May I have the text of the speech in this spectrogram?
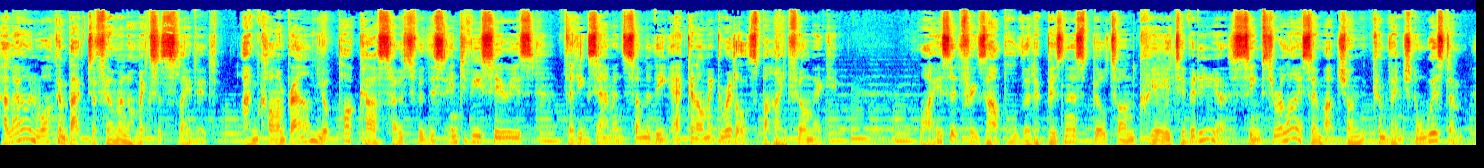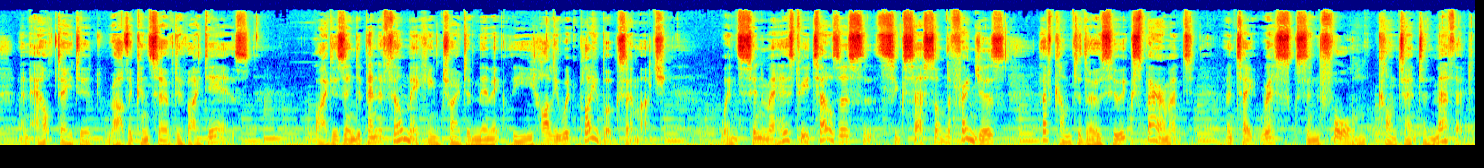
Hello and welcome back to Filmonomics at Slated. I'm Colin Brown, your podcast host for this interview series that examines some of the economic riddles behind filmmaking. Why is it, for example, that a business built on creativity uh, seems to rely so much on conventional wisdom and outdated, rather conservative ideas? Why does independent filmmaking try to mimic the Hollywood playbook so much? When cinema history tells us that success on the fringes have come to those who experiment and take risks in form, content, and method.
